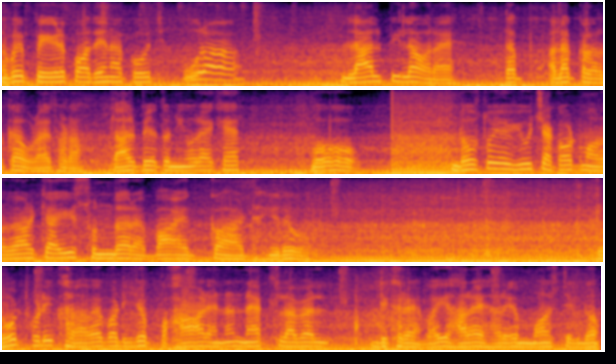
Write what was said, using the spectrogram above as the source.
ना कोई पेड़ पौधे ना कुछ। पूरा लाल पीला हो रहा है। तब अलग कलर का हो रहा है थोड़ा। लाल पीला तो नहीं हो रहा है, खैर। वो दोस्तों, ये व्यू चेकआउट मारो यार, क्या ही सुंदर है। बाय गॉड ये देखो। रोड थोड़ी ख़राब है बट ये जो पहाड़ है ना नेक्स्ट लेवल दिख रहे हैं भाई हरे हरे मस्त एकदम।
